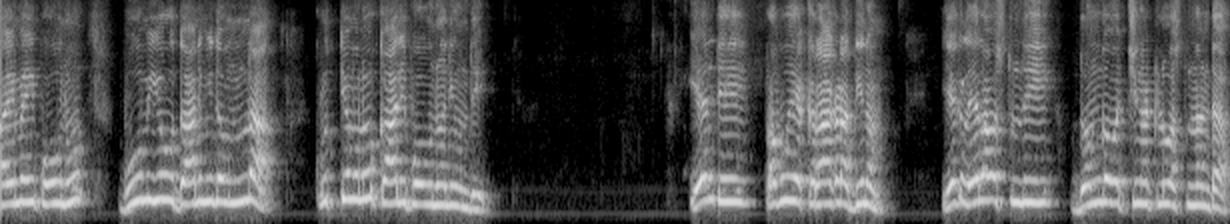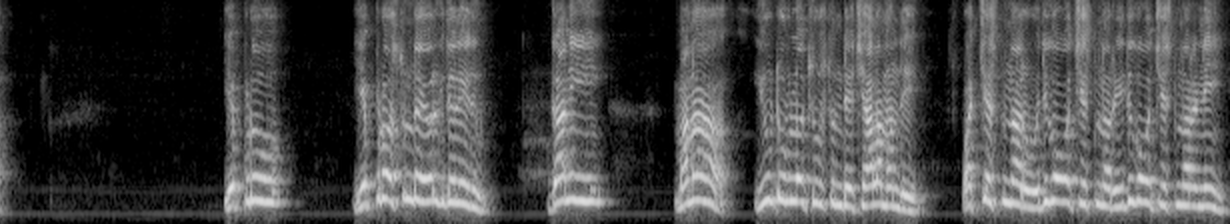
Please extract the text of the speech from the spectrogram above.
లయమైపోవును భూమియు దాని మీద ఉన్న కృత్యములు కాలిపోవును అని ఉంది. ఏంటి? ప్రభు యొక్క రాకడ దినం. ఇక ఎలా వస్తుంది? దొంగ వచ్చినట్లు వస్తుందంట. ఎప్పుడు? ఎప్పుడు వస్తుందో ఎవరికి తెలియదు. కానీ మన యూట్యూబ్లో చూస్తుంటే చాలామంది వచ్చేస్తున్నారు ఇదిగో వచ్చేస్తున్నారు ఇదిగో వచ్చేస్తున్నారని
